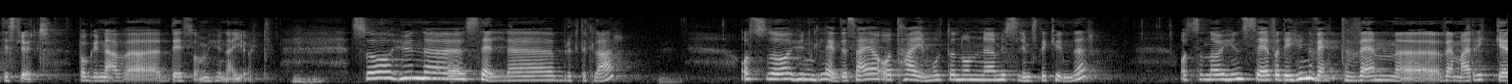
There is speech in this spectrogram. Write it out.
til slutt pga. Uh, det som hun har gjort. Mm -hmm. Så hun selv brukte klær. Og så hun gleder seg å ta imot noen muslimske kunder. Og så når hun ser, fordi hun vet hvem, hvem er rike,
